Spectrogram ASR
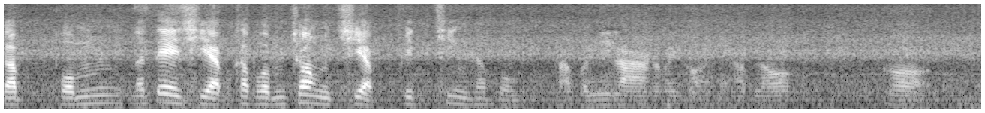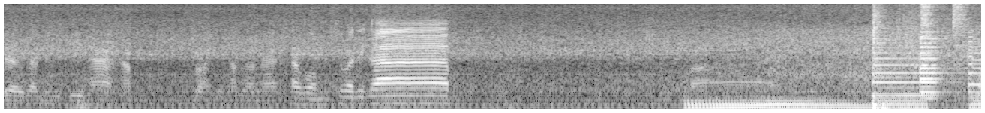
กับผมนัตเต้เฉียบครับผมช่องเฉียบฟิชชิ่งครับผม ครับวันนี้ลาไปก่อนนะครับ แล้วก็เจอกันอี EP หน้าครับ สวัสดีครับนะ ครับผมสวัสดีครับ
